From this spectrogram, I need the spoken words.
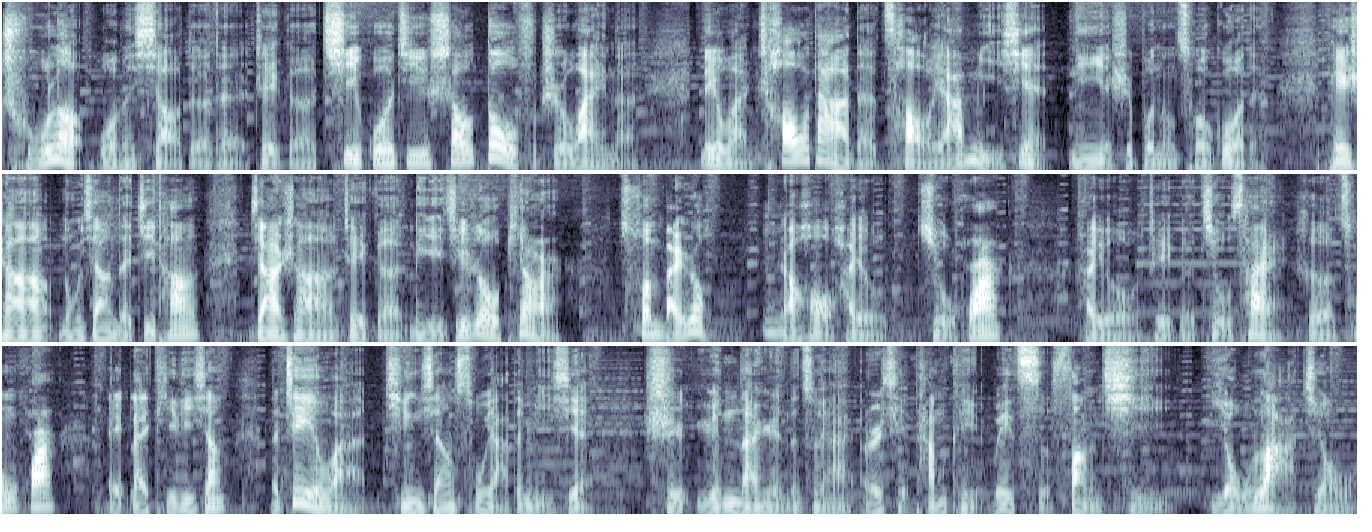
除了我们晓得的这个汽锅鸡烧豆腐之外呢，那碗超大的草芽米线您也是不能错过的。配上浓香的鸡汤，加上这个里脊肉片儿、汆白肉，然后还有韭花，还有这个韭菜和葱花，哎，来提提香。那这一碗清香素雅的米线是云南人的最爱，而且他们可以为此放弃油辣椒哦。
